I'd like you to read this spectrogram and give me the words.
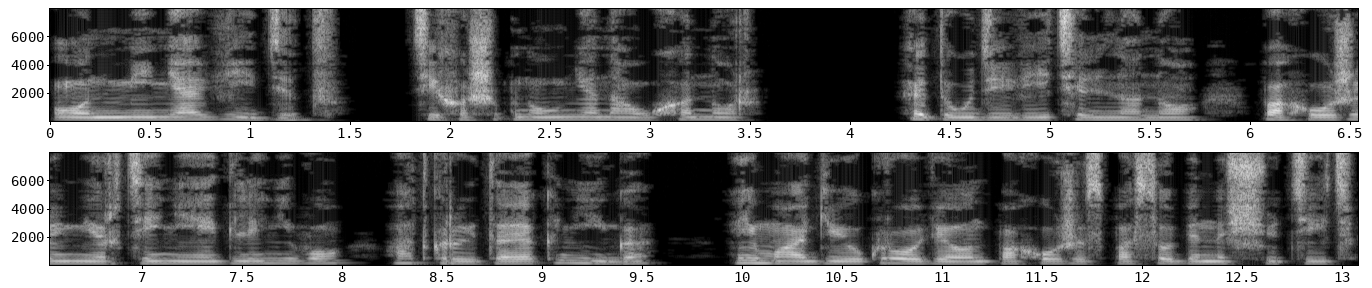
«Он меня видит», — тихо шепнул мне на ухо Нор. «Это удивительно, но, похоже, мир теней для него — открытая книга, и магию крови он, похоже, способен ощутить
